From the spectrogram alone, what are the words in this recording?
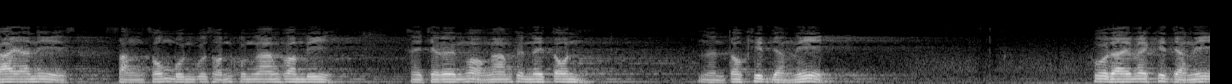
กายอันนี้สั่งสมบุญกุศลคุณงามความดี ให้เจริญงอกงามขึ้นในตนนั่นต้องคิดอย่างนี้ ผู้ใดไม่คิดอย่างนี้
